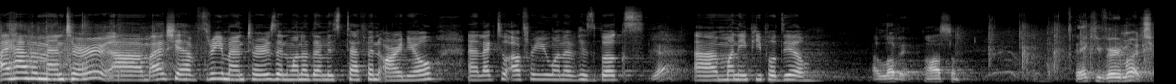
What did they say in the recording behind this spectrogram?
I have a mentor. Um, I actually have three mentors, and one of them is Stefan Aarnio. And I'd like to offer you one of his books, Yeah. uh, Money People Deal. I love it. Awesome. Thank you very much.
